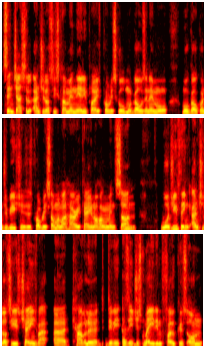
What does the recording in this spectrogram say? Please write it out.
since Ancelotti's come in, the only player who's probably scored more goals than him or more goal contributions is probably someone like Harry Kane or Heung-min Son. Mm. What do you think Ancelotti has changed about uh, Calvert Did he has he just made him focus on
